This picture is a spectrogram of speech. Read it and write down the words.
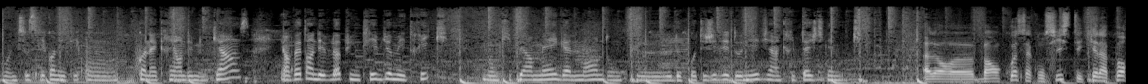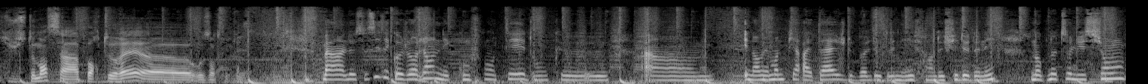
bon, une société qu'on a créée en 2015. Et en fait, on développe une clé biométrique, donc qui permet également donc euh, de protéger des données via un cryptage dynamique. Alors euh, bah, en quoi ça consiste et quel apport justement ça apporterait euh, aux entreprises? Ben, le souci, c'est qu'aujourd'hui, on est confronté donc euh, à énormément de piratage, de vol de données, enfin de fuite de données. Donc, notre solution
